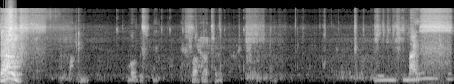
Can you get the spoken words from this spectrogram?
hell fucking Love this game. fuck up, sir. Nice.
